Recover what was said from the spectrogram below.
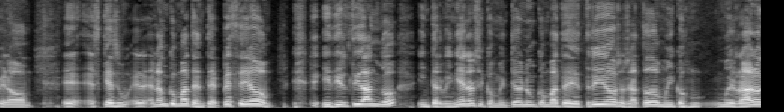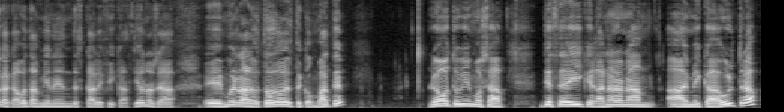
pero eh, es que es era un combate entre PCO y Dirty Dango, intervinieron, se convirtió en un combate de tríos, o sea, todo muy, muy raro, que acabó también en descalificación, o sea, eh, muy raro todo este combate. Luego tuvimos a DCI que ganaron a, a MK Ultra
